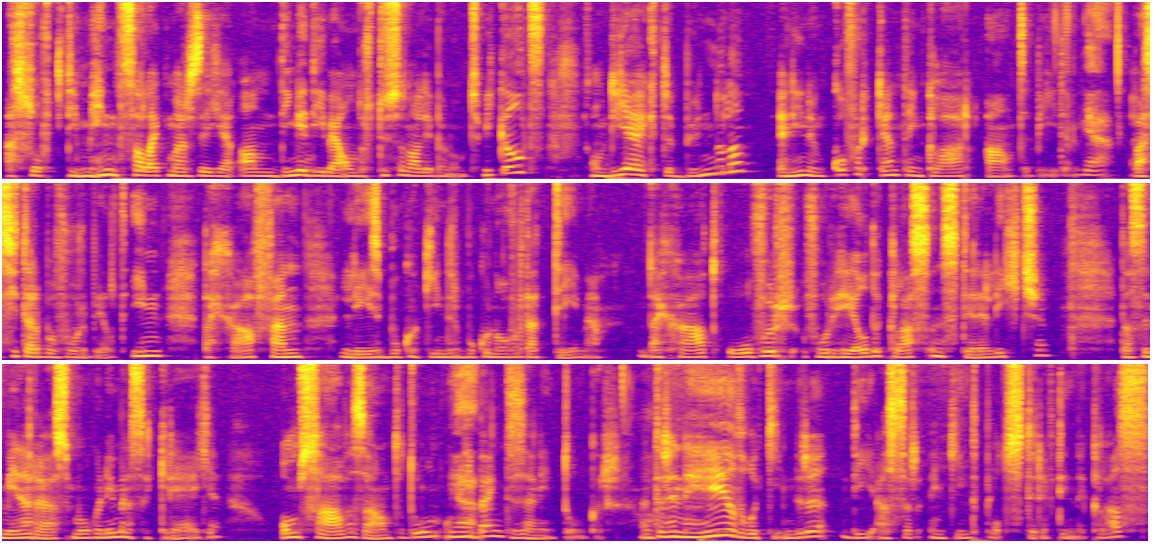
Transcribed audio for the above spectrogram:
assortiment, zal ik maar zeggen, aan dingen die wij ondertussen al hebben ontwikkeld, om die eigenlijk te bundelen en in een koffer kant en klaar aan te bieden. Ja. Wat zit daar bijvoorbeeld in? Dat gaat van leesboeken, kinderboeken over dat thema. Dat gaat over voor heel de klas een sterrenlichtje dat ze mee naar huis mogen nemen, dat ze krijgen, om s'avonds aan te doen, om Ja. niet bang te zijn in het donker. Want er zijn heel veel kinderen die, als er een kind plots sterft in de klas,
